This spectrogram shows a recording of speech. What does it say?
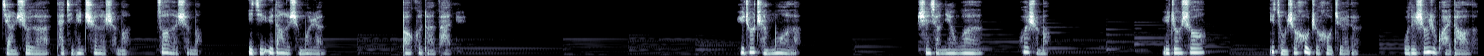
讲述了他今天吃了什么，做了什么，以及遇到了什么人，包括短发女。余舟沉默了。沈小念问：“为什么？”余舟说：“你总是后知后觉的，我的生日快到了，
